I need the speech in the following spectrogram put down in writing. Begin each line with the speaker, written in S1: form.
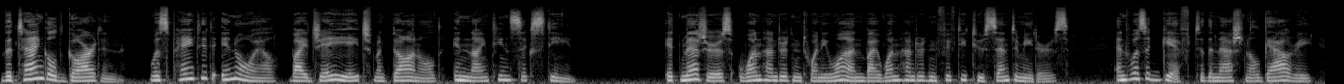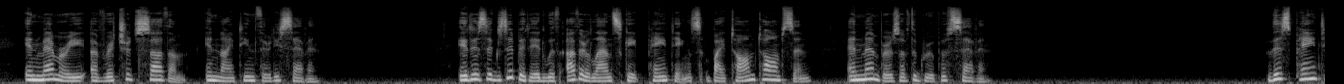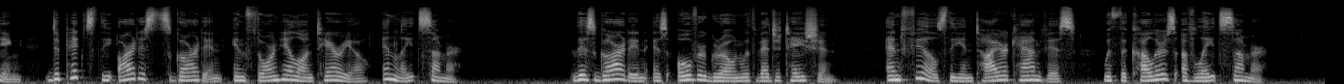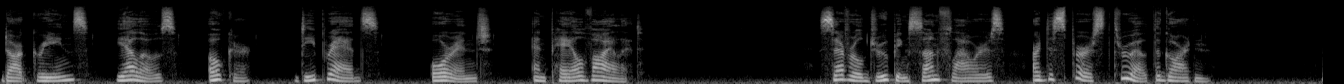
S1: The Tangled Garden was painted in oil by J.E.H. MacDonald in 1916. It measures 121 by 152 centimeters and was a gift to the National Gallery in memory of Richard Southam in 1937. It is exhibited with other landscape paintings by Tom Thomson and members of the Group of Seven. This painting depicts the artist's garden in Thornhill, Ontario in late summer. This garden is overgrown with vegetation and fills the entire canvas with the colors of late summer dark greens, yellows, ochre, deep reds, orange, and pale violet. Several drooping sunflowers are dispersed throughout the garden.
